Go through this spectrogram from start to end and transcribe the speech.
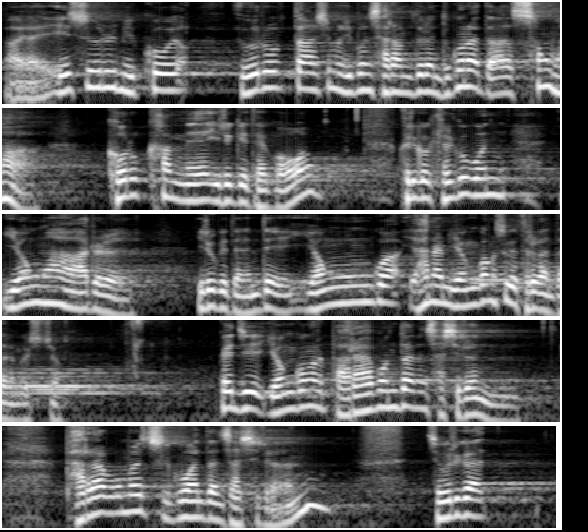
아, 예수를 믿고 의롭다 하심을 입은 사람들은 누구나 다 성화, 거룩함에 이르게 되고 그리고 결국은 영화를 이루게 되는데 영과 하나님의 영광 속에 들어간다는 것이죠. 그러니까 이제 영광을 바라본다는 사실은 바라보며 즐거워한다는 사실은 우리가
